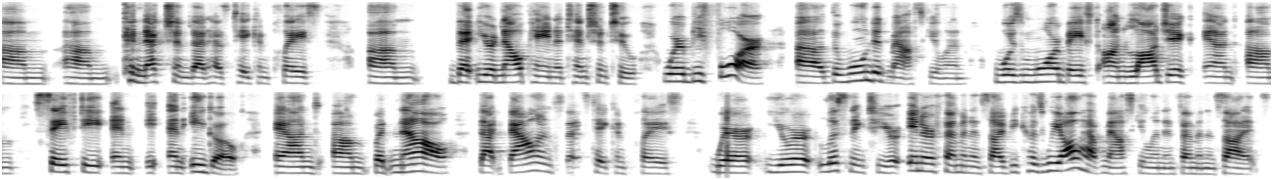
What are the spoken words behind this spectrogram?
um, um, connection that has taken place um, that you're now paying attention to. Where before, uh, the wounded masculine was more based on logic and um, safety and and ego, and um, but now that balance that's taken place where you're listening to your inner feminine side because we all have masculine and feminine sides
